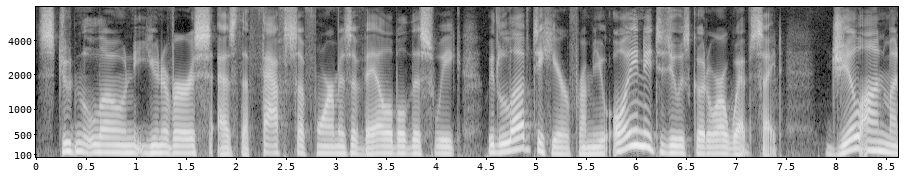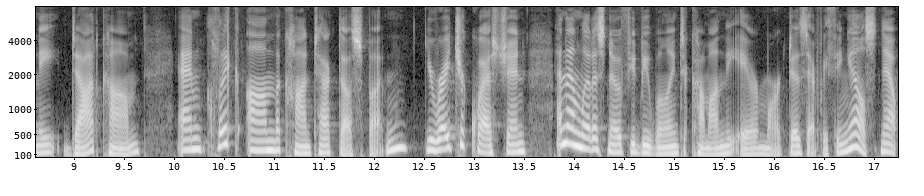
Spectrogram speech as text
student loan universe as the FAFSA form is available this week, we'd love to hear from you. All you need to do is go to our website, jillonmoney.com, and click on the Contact Us button. You write your question and then let us know if you'd be willing to come on the air marked as everything else. Now,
